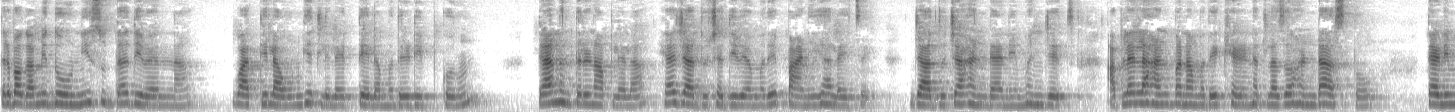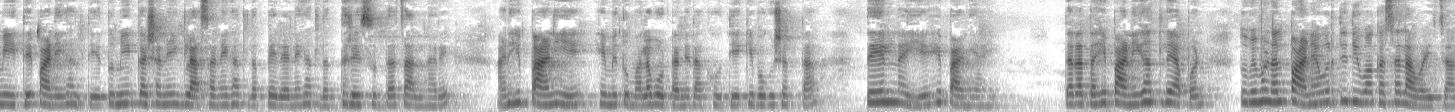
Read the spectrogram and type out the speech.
तर बघा मी दोन्हीसुद्धा दिव्यांना वाती लावून घेतलेल्या आहेत तेलामध्ये डीप करून. त्यानंतरनं आपल्याला ह्या जादूच्या दिव्यामध्ये पाणी घालायचं आहे जादूच्या हंड्याने म्हणजेच आपल्या लहानपणामध्ये खेळण्यातला जो हंडा असतो त्याने मी इथे पाणी घालते तुम्ही कशाने ग्लासाने घातलं पेल्याने घातलं तरीसुद्धा चालणार आहे आणि हे पाणी आहे हे मी तुम्हाला बोटाने दाखवते की बघू शकता तेल नाही आहे हे पाणी आहे. तर आता हे पाणी घातले आपण. तुम्ही म्हणाल पाण्यावरती दिवा कसा लावायचा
